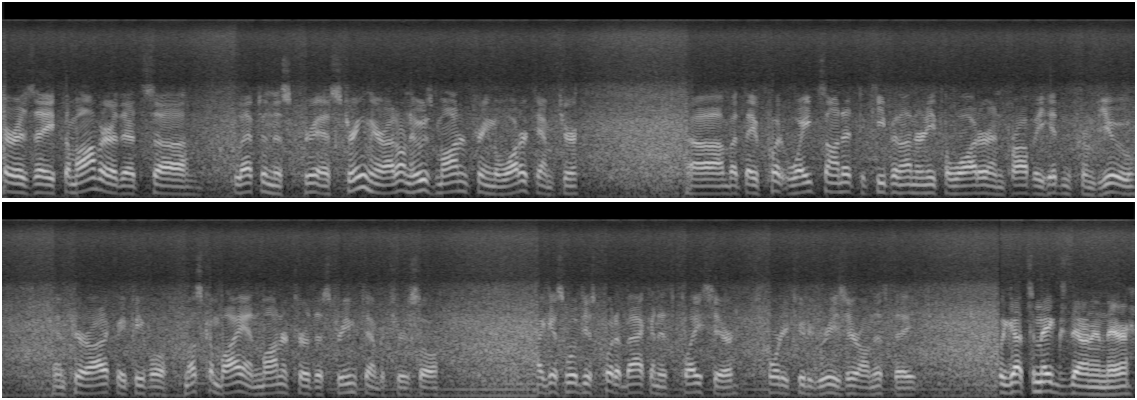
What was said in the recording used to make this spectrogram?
There is a thermometer that's uh, left in this stream here. I don't know who's monitoring the water temperature, uh, but they've put weights on it to keep it underneath the water and probably hidden from view. And periodically people must come by and monitor the stream temperature. So I guess we'll just put it back in its place here. It's 42 degrees here on this date. We got some eggs down in there.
